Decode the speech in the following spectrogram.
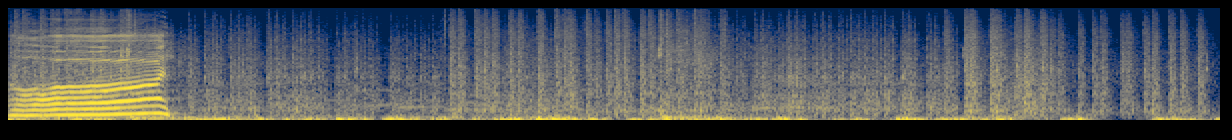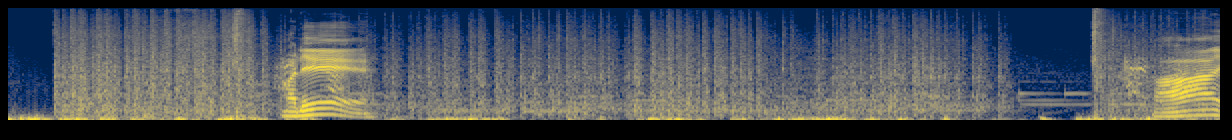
โอ้ย มาดิตาย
